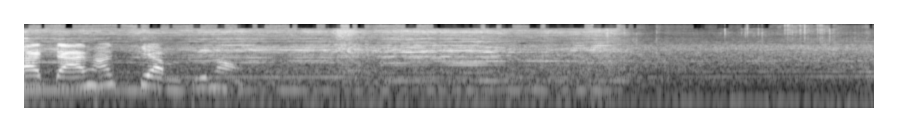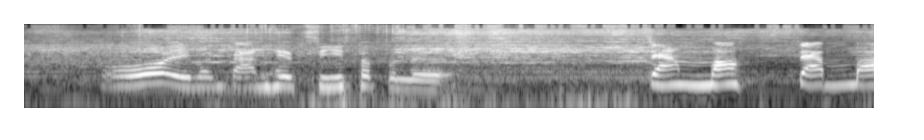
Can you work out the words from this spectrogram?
อาจารย์เขาเขียมพี่น้อง โอ้ยบางการเฮ็ดสีสับเปลือแจมบ่แจมบ่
